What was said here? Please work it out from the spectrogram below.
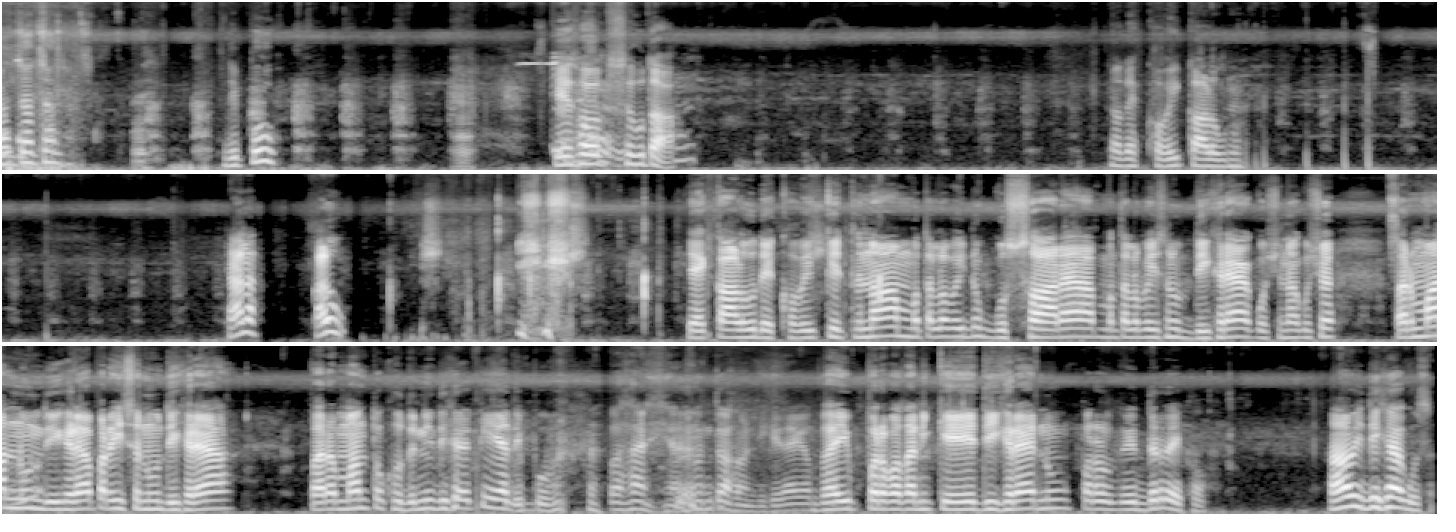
ਚੱਲ ਚੱਲ ਚੱਲ। ਦੀਪੂ ਕੀ ਸੋਚ ਸੁਤਾ ਉਹ ਦੇਖੋ ਬਈ, ਕਾਲੂ ਨੂੰ। ਚੱਲ, ਕਾਲੂ। ਇਹ ਕਾਲੂ ਦੇਖੋ ਵੀ ਕਿਤਨਾ ਮਤਲਬ ਇਹਨੂੰ ਗੁੱਸਾ ਆ ਰਿਹਾ, ਮਤਲਬ ਇਸ ਨੂੰ ਦਿਖ ਰਿਹਾ ਕੁਛ ਨਾ ਕੁਛ, ਪਰ ਮਨ ਨੂੰ ਦਿਖ ਰਿਹਾ, ਪਰ ਇਸ ਨੂੰ ਦਿਖ ਰਿਹਾ। ਪਰ ਮਨ ਤੋਂ ਖੁਦ ਨਹੀਂ ਦਿਖ ਰਿਹਾ ਕੀ ਆ ਦੀਪੂ ਪਤਾ ਨਹੀਂ ਯਾਰ ਹੁਣ ਤਾਂ ਹੁਣ ਦਿਖਦਾ ਹੈਗਾ। ਭਾਈ ਉੱਪਰ ਪਤਾ ਨਹੀਂ ਕੀ ਦਿਖ ਰਿਹਾ ਇਹਨੂੰ ਪਰ ਇੱਧਰ ਦੇਖੋ। ਹਾਂ ਵੀ ਦਿਖਿਆ ਕੁਛ।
